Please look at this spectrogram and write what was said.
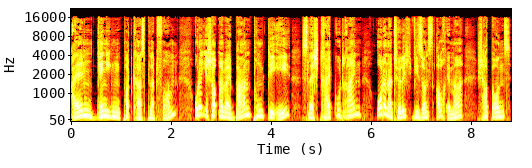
allen gängigen Podcast-Plattformen oder ihr schaut mal bei bahn.de slash Treibgut rein oder natürlich, wie sonst auch immer, schaut bei uns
